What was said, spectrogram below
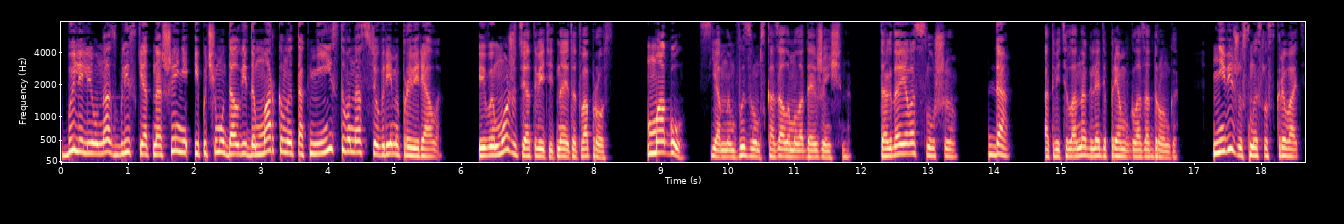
Были ли у нас близкие отношения и почему Далвида Марковна так неистово нас все время проверяла?» «И вы можете ответить на этот вопрос?» «Могу», — с явным вызовом сказала молодая женщина. «Тогда я вас слушаю». «Да», — ответила она, глядя прямо в глаза Дронга. «Не вижу смысла скрывать.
